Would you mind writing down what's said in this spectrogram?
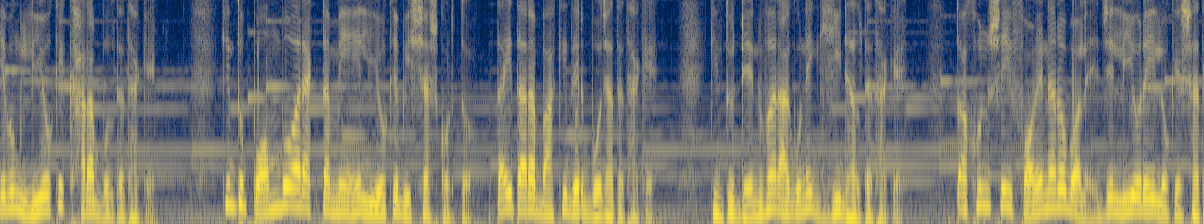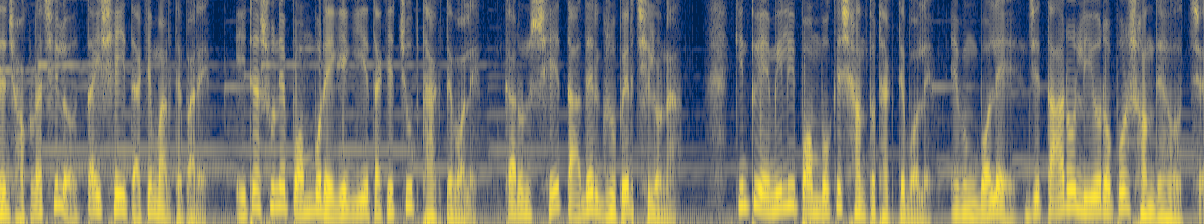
এবং লিওকে খারাপ বলতে থাকে। কিন্তু পম্বো আর একটা মেয়ে লিওকে বিশ্বাস করত, তাই তারা বাকিদের বোঝাতে থাকে। কিন্তু ডেনভার আগুনে ঘি ঢালতে থাকে। তখন সেই ফরেনারও বলে যে লিওর এই লোকের সাথে ঝগড়া ছিল, তাই সেই তাকে মারতে পারে। এটা শুনে পম্বো রেগে গিয়ে তাকে চুপ থাকতে বলে। কারণ সে তাদের গ্রুপের ছিল না। কিন্তু এমিলি পম্বকে শান্ত থাকতে বলে এবং বলে যে তারও লিওর ওপর সন্দেহ হচ্ছে।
